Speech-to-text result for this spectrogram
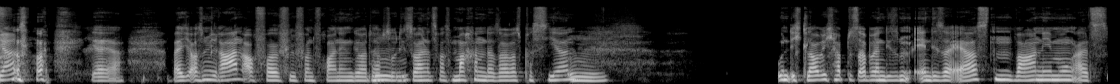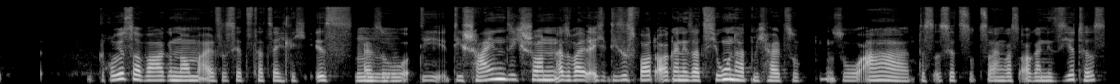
Ja? ja, ja. Weil ich aus dem Iran auch voll viel von Freundinnen gehört habe, mhm. so die sollen jetzt was machen, da soll was passieren. Mhm. Und ich glaube, ich habe das aber in diesem, in dieser ersten Wahrnehmung als größer wahrgenommen, als es jetzt tatsächlich ist. Mhm. Also die, die scheinen sich schon, also weil ich, dieses Wort Organisation hat mich halt so, so, ah, das ist jetzt sozusagen was Organisiertes.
